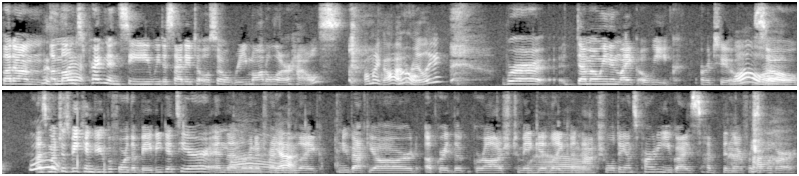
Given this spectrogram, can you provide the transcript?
But um, This amongst pregnancy, we decided to also remodel our house. oh my god, Oh. really? We're demoing in like a week or two. Whoa. So Whoa. as much as we can do before the baby gets here, and then we're gonna try Wow. to do like new backyard, upgrade the garage to make it like an actual dance party. You guys have been there for some of our.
